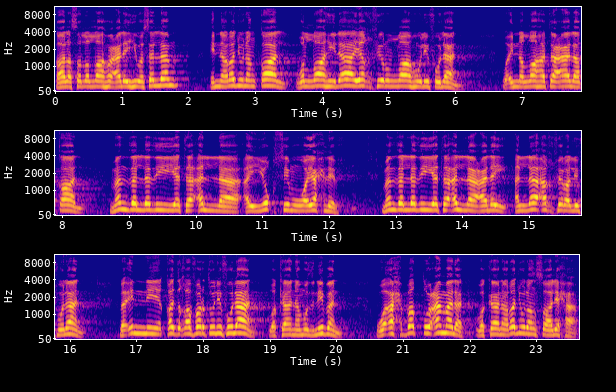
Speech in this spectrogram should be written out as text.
قال صلى الله عليه وسلم إن رجلا قال والله لا يغفر الله لفلان وإن الله تعالى قال من ذا الذي يتألى أن يقسم ويحلف؟ من ذا الذي يتألى علي أن لا أغفر لفلان؟ فإني قد غفرت لفلان وكان مذنبا وأحبطت عملك وكان رجلا صالحا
